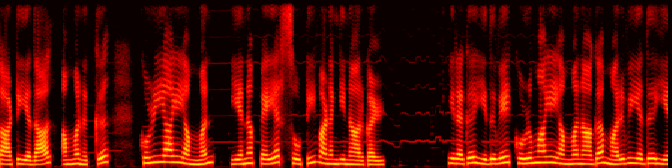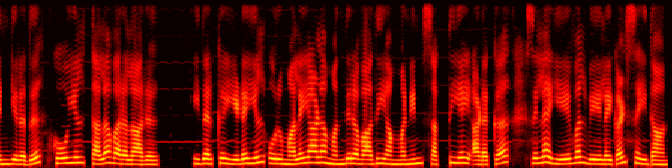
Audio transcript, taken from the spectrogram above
காட்டியதால் அம்மனுக்கு குழியாயி அம்மன் என பெயர் சூட்டி வணங்கினார்கள். பிறகு இதுவே குழுமாயி அம்மனாக மருவியது என்கிறது கோயில் தல வரலாறு. இதற்கு இடையில் ஒரு மலையாள மந்திரவாதி அம்மனின் சக்தியை அடக்க சில ஏவல் வேலைகள் செய்தான்.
